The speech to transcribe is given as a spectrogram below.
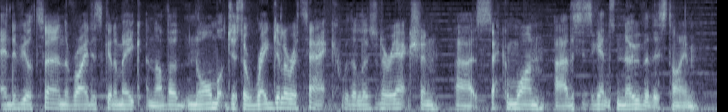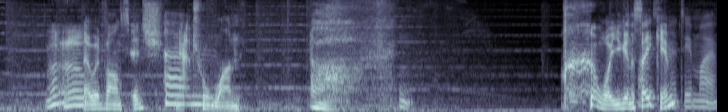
End of your turn, the rider's going to make another normal, just a regular attack with a legendary action. Uh, second one. Uh, this is against Nova this time. Uh-oh. No advantage. Um, Natural one. what are you going to say, was gonna Kim? do my.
